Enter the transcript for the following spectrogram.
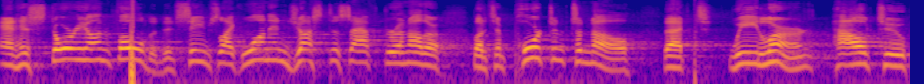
And his story unfolded. It seems like one injustice after another, but it's important to know that we learn how to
